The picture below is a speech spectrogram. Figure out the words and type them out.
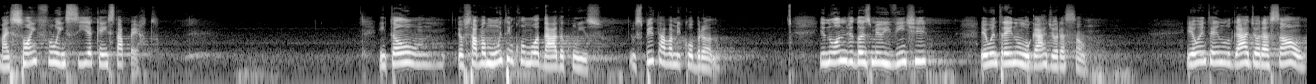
mas só influencia quem está perto. Então, eu estava muito incomodada com isso. O Espírito estava me cobrando. E no ano de 2020, eu entrei num lugar de oração. Eu entrei num lugar de oração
